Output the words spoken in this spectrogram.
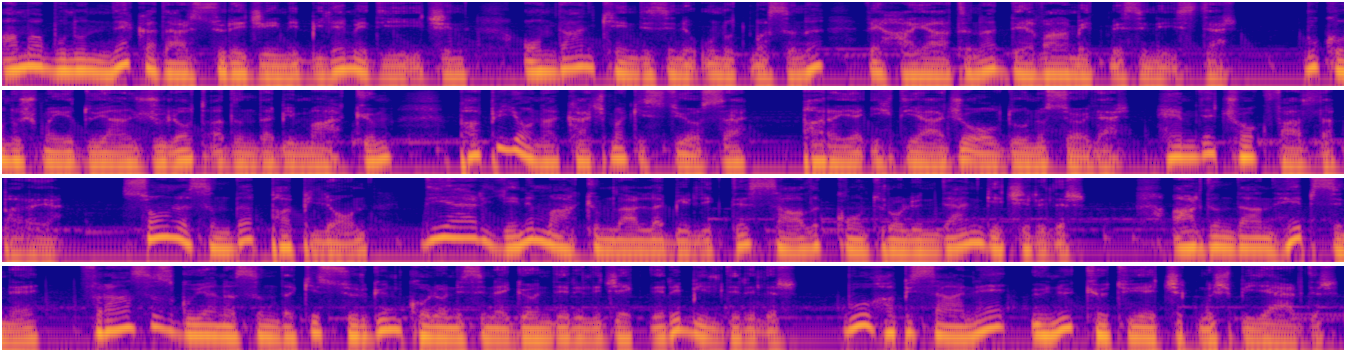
Ama bunun ne kadar süreceğini bilemediği için ondan kendisini unutmasını ve hayatına devam etmesini ister. Bu konuşmayı duyan Julot adında bir mahkum, Papillon'a kaçmak istiyorsa paraya ihtiyacı olduğunu söyler. Hem de çok fazla paraya. Sonrasında Papillon, diğer yeni mahkumlarla birlikte sağlık kontrolünden geçirilir. Ardından hepsine Fransız Guyana'sındaki sürgün kolonisine gönderilecekleri bildirilir. Bu hapishane ünü kötüye çıkmış bir yerdir.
